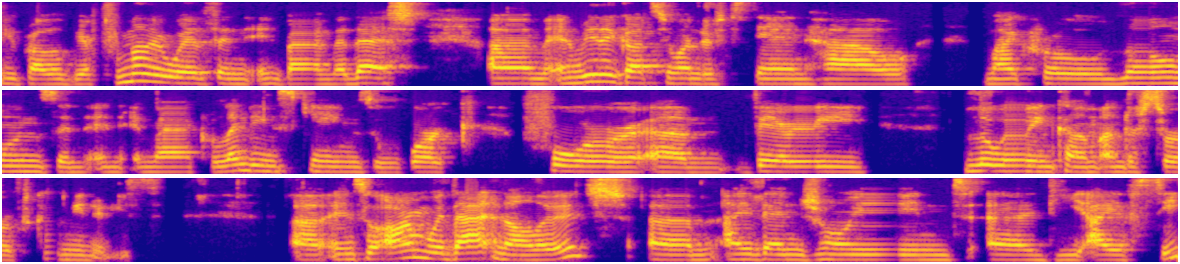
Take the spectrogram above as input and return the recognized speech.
you probably are familiar with in, in Bangladesh, um, and really got to understand how micro loans and, and, and micro lending schemes work for um, very low income, underserved communities. Uh, and so, armed with that knowledge, um, I then joined uh, the IFC,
